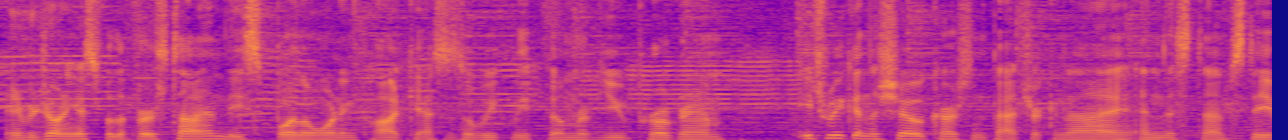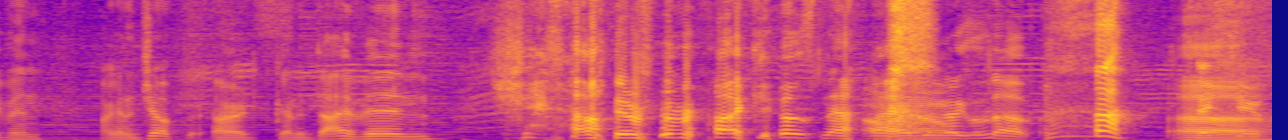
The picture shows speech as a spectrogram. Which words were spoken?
And if you're joining us for the first time, the Spoiler Warning Podcast is a weekly film review program. Each week on the show, Carson, Patrick, and I, and this time Stephen, are going to jump, are going to dive in. Shit, I don't even remember how it goes now. Oh, I had to no. mix it up. Take Uh, two.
